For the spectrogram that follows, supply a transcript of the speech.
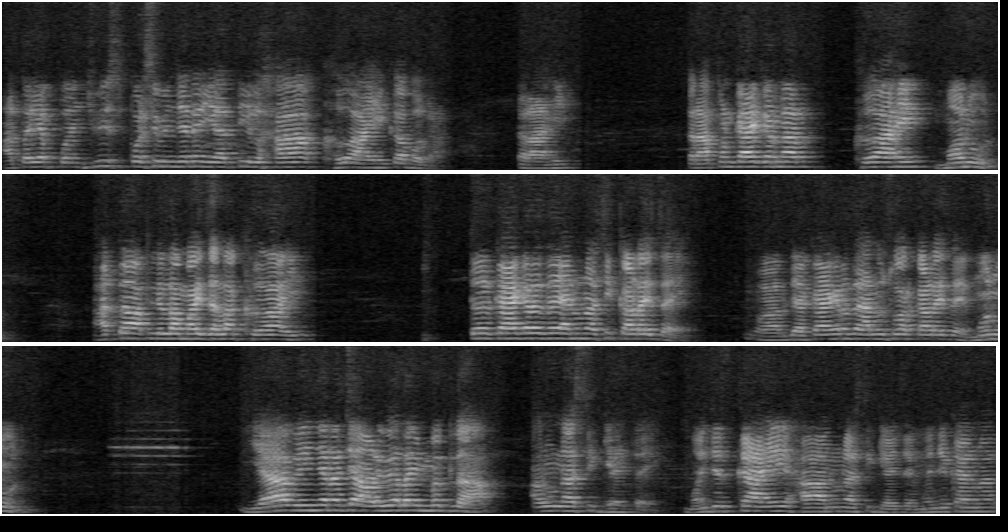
आता या पंचवीस स्पर्श व्यंजन यातील हा ख आहे का बघा? तर आहे. तर आपण काय करणार? ख आहे म्हणून. आता आपल्याला माहीत झाला ख आहे. तर काय करायचं आहे? अनुनासिक काढायचं आहे. काय करायचं आहे? अनुस्वार काढायचा आहे. म्हणून या व्यंजनाच्या आडव्या लाईन मधला अनुनासिक घ्यायचा आहे. म्हणजेच काय आहे? हा अनुनासिक घ्यायचा आहे. म्हणजे काय होणार?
